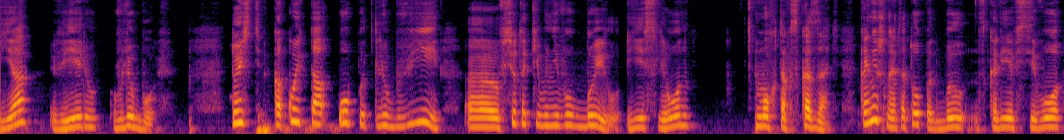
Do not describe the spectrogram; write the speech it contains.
я верю в любовь. То есть какой-то опыт любви э, все-таки у него был, если он мог так сказать. Конечно, этот опыт был, скорее всего,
